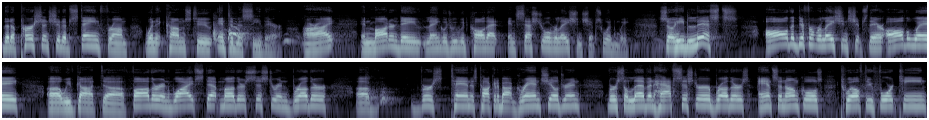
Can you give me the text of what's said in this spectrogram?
that a person should abstain from when it comes to intimacy there. All right? In modern day language, we would call that ancestral relationships, wouldn't we? So he lists all the different relationships there, all the way. Uh, we've got uh, father and wife, stepmother, sister and brother. Uh, verse 10 is talking about grandchildren. Verse 11, half sister brothers, aunts and uncles. 12 through 14,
